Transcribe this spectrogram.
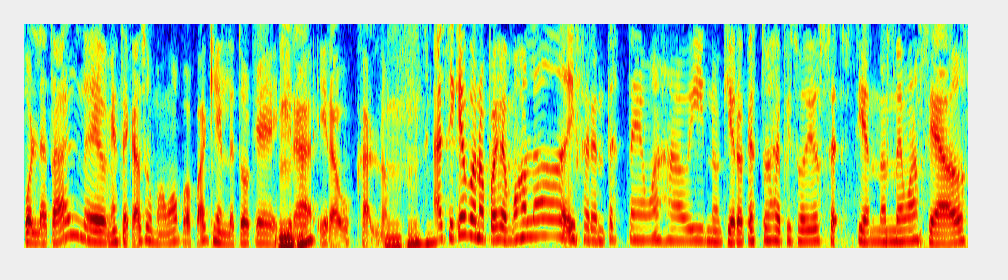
por la tarde, en este caso mamá o papá, quien le toque ir, a, ir a buscarlo. Así que bueno, pues hemos hablado de diferentes temas, Javi, no quiero que estos episodios se extiendan demasiado.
